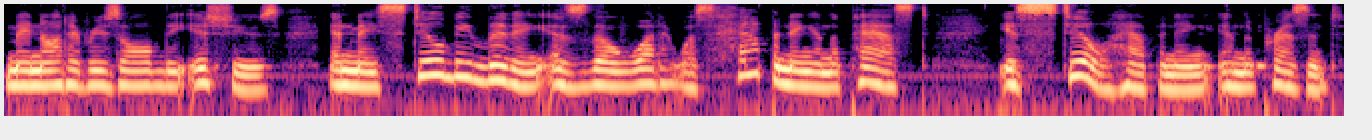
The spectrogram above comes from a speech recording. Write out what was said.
may not have resolved the issues and may still be living as though what was happening in the past is still happening in the present.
